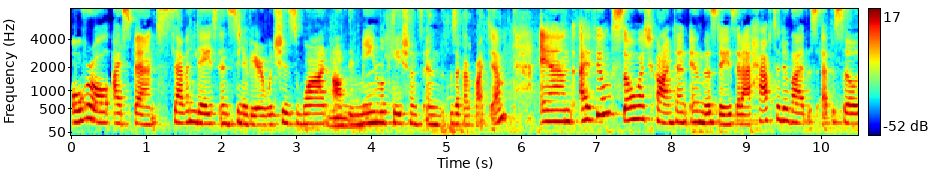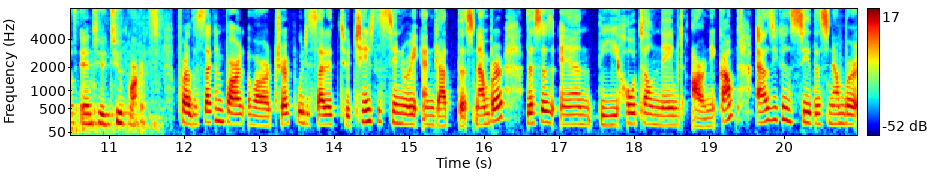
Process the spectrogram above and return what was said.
Overall, I spent seven days in Sinevir, which is one of the mm. main locations in Zakarpattia, and I filmed so much content in these days that I have to divide this episode into two parts. For the second part of our trip, we decided to change the scenery and got this number. This is in the hotel named Arnica. As you can see, this number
